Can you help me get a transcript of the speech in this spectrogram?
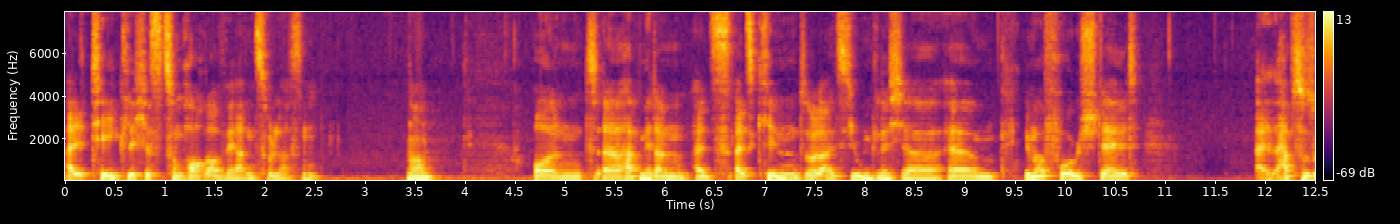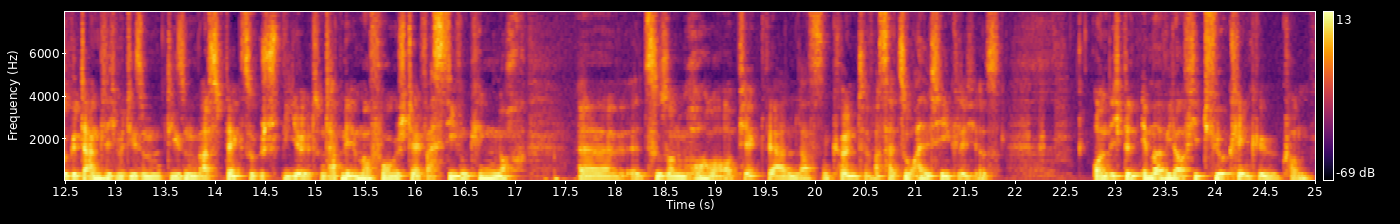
Alltägliches zum Horror werden zu lassen. Mhm. Und äh, habe mir dann als, als Kind oder als Jugendlicher ähm, immer vorgestellt, äh, habe so, so gedanklich mit diesem, diesem Aspekt so gespielt und habe mir immer vorgestellt, was Stephen King noch äh, zu so einem Horrorobjekt werden lassen könnte, was halt so alltäglich ist. Und ich bin immer wieder auf die Türklinke gekommen.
